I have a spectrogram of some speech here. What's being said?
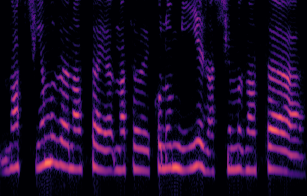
nós tínhamos a nossa nossa economia, nós tínhamos nossa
